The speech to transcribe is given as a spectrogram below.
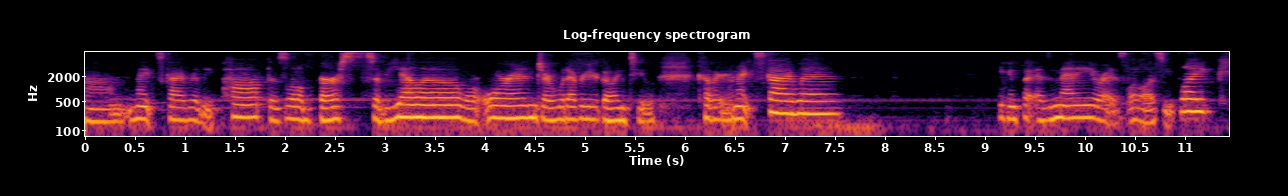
um, night sky really pop, those little bursts of yellow or orange or whatever you're going to color your night sky with. You can put as many or as little as you'd like.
